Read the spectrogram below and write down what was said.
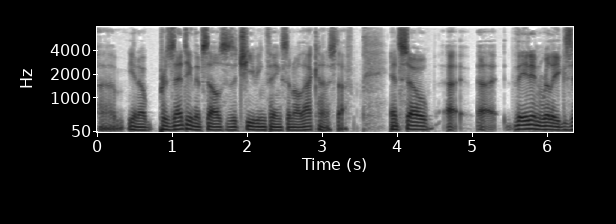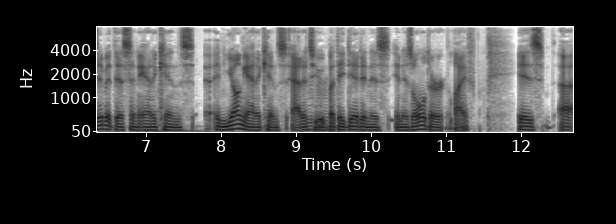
um, you know, presenting themselves as achieving things and all that kind of stuff. And so uh, uh, they didn't really exhibit this in Anakin's, in young Anakin's attitude, mm-hmm. but they did in his in his older life. Is uh,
